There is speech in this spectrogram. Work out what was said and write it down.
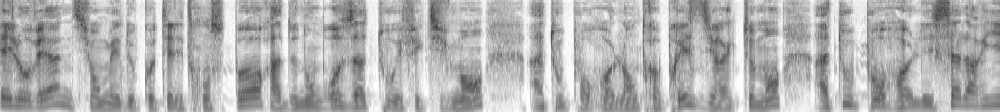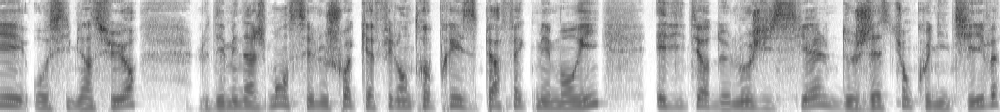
Et l'Auvergne, si on met de côté les transports, a de nombreux atouts, effectivement. Atouts pour l'entreprise directement, atouts pour les salariés aussi, bien sûr. Le déménagement, c'est le choix qu'a fait l'entreprise Perfect Memory, éditeur de logiciels de gestion cognitive.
